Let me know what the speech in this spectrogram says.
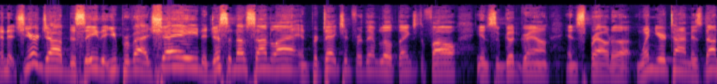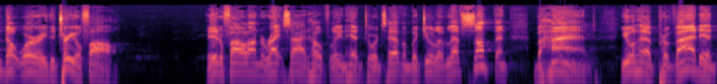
and it's your job to see that you provide shade and just enough sunlight and protection for them little things to fall in some good ground and sprout up. When your time is done, don't worry, the tree will fall. It'll fall on the right side, hopefully, and head towards heaven, but you'll have left something behind. You'll have provided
